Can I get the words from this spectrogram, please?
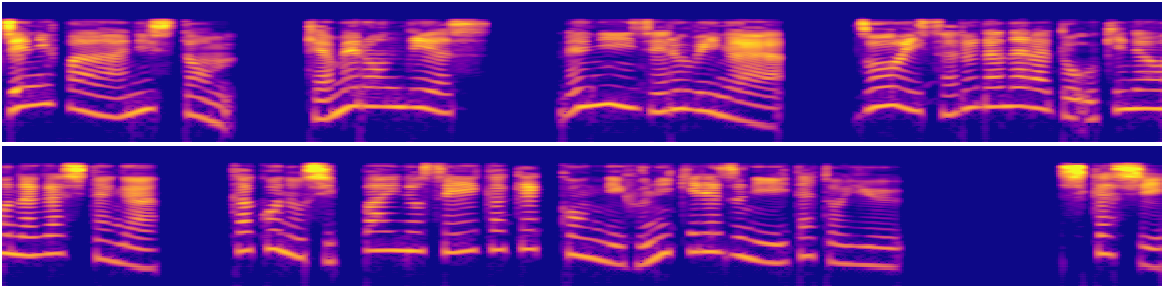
ジェニファー・アニストン、キャメロン・ディアス、レニー・ゼルウィガー、ゾーイ・サルダナラと沖縄を流したが、過去の失敗の成果結婚に踏み切れずにいたという。しかし、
